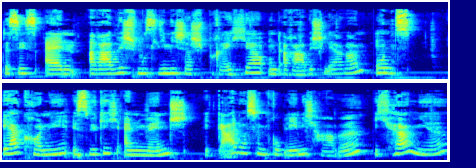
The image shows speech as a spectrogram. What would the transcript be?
Das ist ein arabisch-muslimischer Sprecher und Arabischlehrer. Und er, Conny, ist wirklich ein Mensch, egal was für ein Problem ich habe. Ich höre mir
